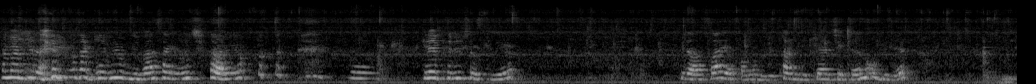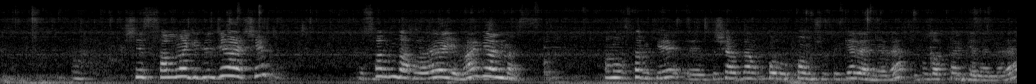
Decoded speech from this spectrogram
Hemen bir bu da geliyorum diyor. Ben sanki onu çağırıyorum. Yine pirinç ısılıyor. Biraz daha yapalım diyor. Tabii ki gerçekten o bilir. Şimdi salona gidileceği için bu salondaklara eve yemeğe gelmez. Ama tabii ki e, dışarıdan kolu komşusu gelenlere, uzaktan gelenlere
